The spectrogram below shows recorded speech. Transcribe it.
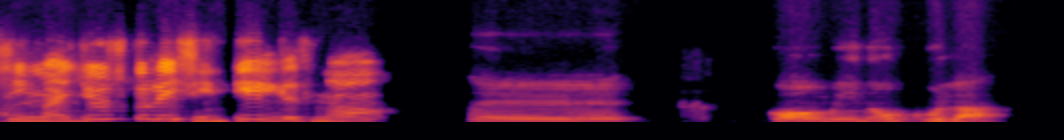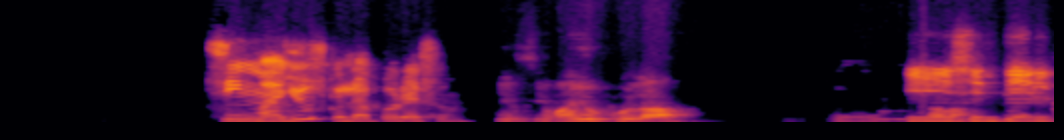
sin mayúscula y sin tildes, ¿no? eh, con minúscula Sin mayúscula, por eso. y sin mayúscula. Y sin, til-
